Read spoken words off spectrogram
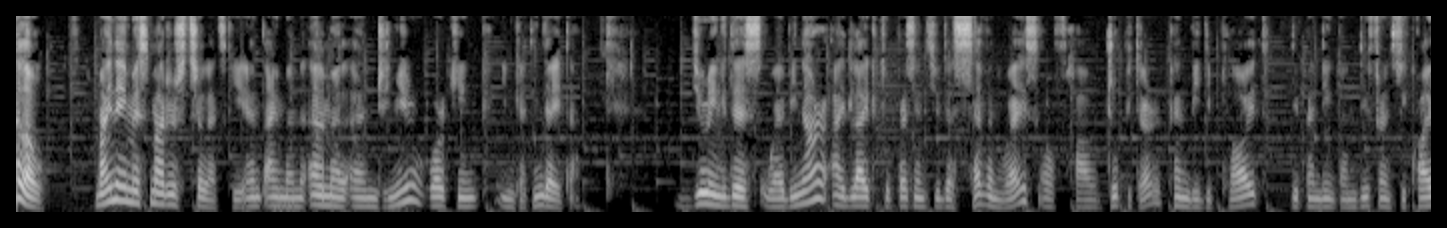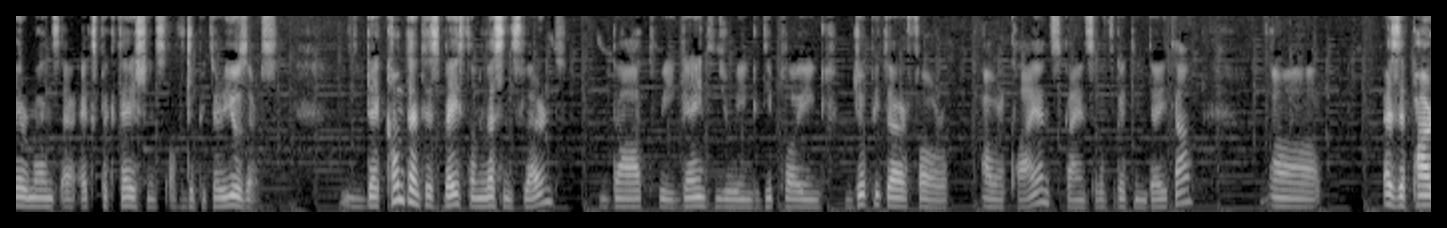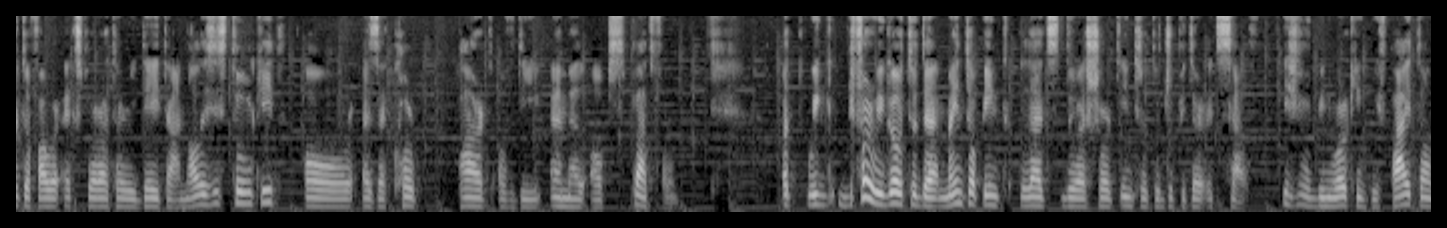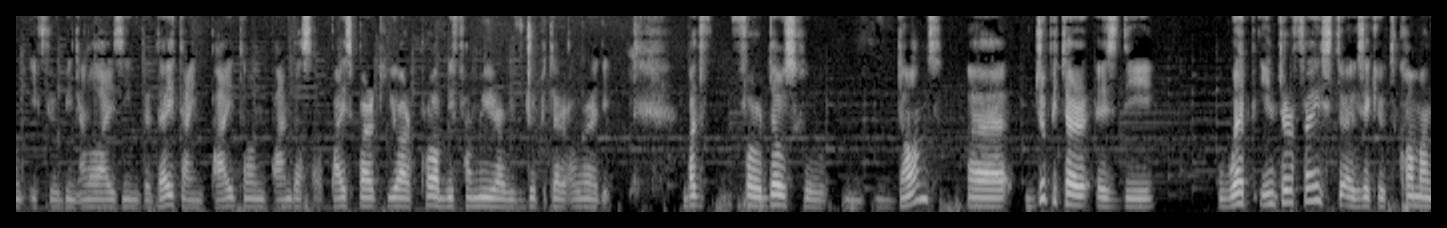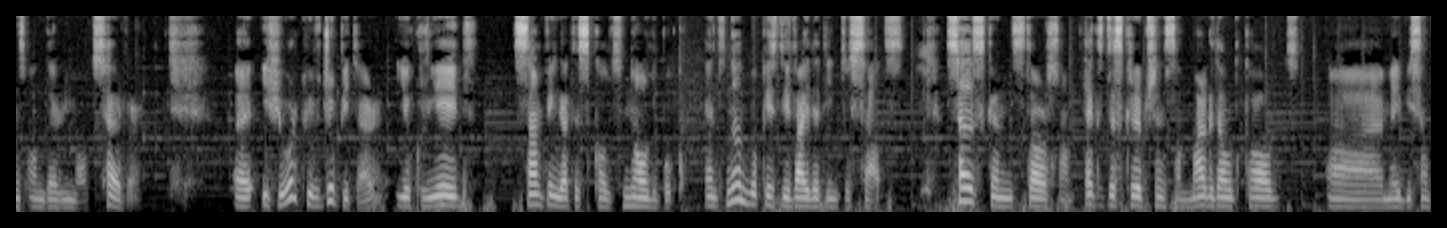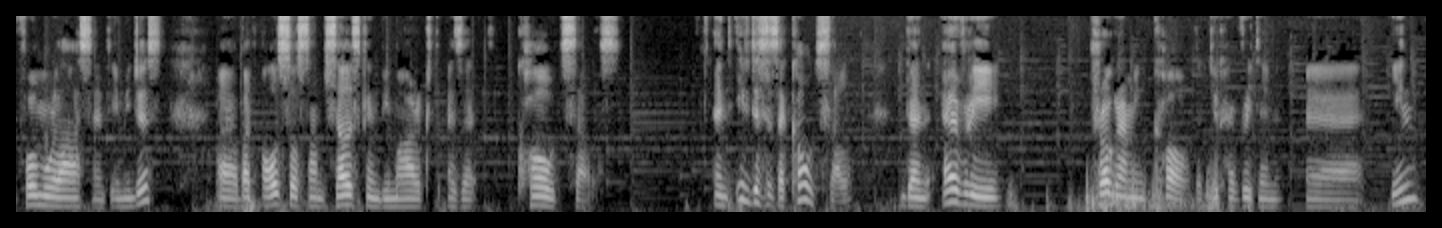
Hello, my name is Mariusz Strzelecki and I'm an ML engineer working in GetInData. During this webinar, I'd like to present you the seven ways of how Jupyter can be deployed depending on different requirements and expectations of Jupyter users. The content is based on lessons learned that we gained during deploying Jupyter for our clients, clients of GetInData, uh, as a part of our exploratory data analysis toolkit or as a core part of the MLOps platform. But we, before we go to the main topic, let's do a short intro to Jupyter itself. If you've been working with Python, if you've been analyzing the data in Python, Pandas or PySpark, you are probably familiar with Jupyter already. But for those who don't, uh, Jupyter is the web interface to execute commands on the remote server. Uh, if you work with Jupyter, you create something that is called notebook and notebook is divided into cells. Cells can store some text description, some markdown code, uh, maybe some formulas and images, uh, but also some cells can be marked as a code cells. And if this is a code cell, then every programming code that you have written uh, in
